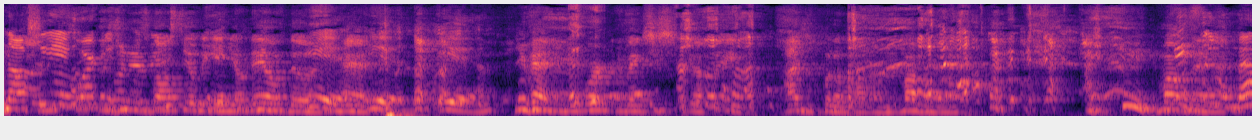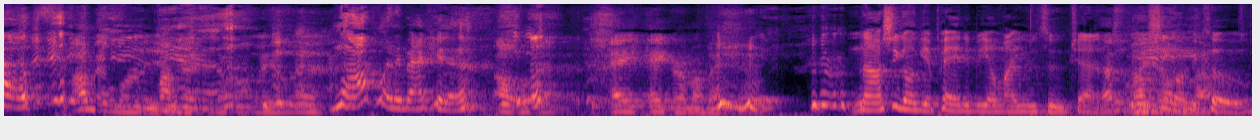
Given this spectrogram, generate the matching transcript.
No, she ain't working. Because you was gonna still be getting your nails done. you Yeah, had, yeah, yeah. You had to be working to make sure she got paid. I just put a lot on it. My bad. My bad. Mouth. I'm at work. My bad. dog. No, I put it back here. Oh, okay. Hey, hey, girl, my bad. No, she gonna get paid to be on my YouTube channel. That's what she gonna be cool.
